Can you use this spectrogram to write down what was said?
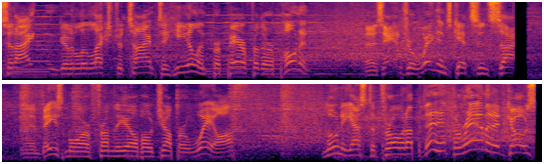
tonight and give it a little extra time to heal and prepare for their opponent as Andrew Wiggins gets inside. And Bazemore from the elbow jumper way off. Looney has to throw it up and then hit the rim and it goes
